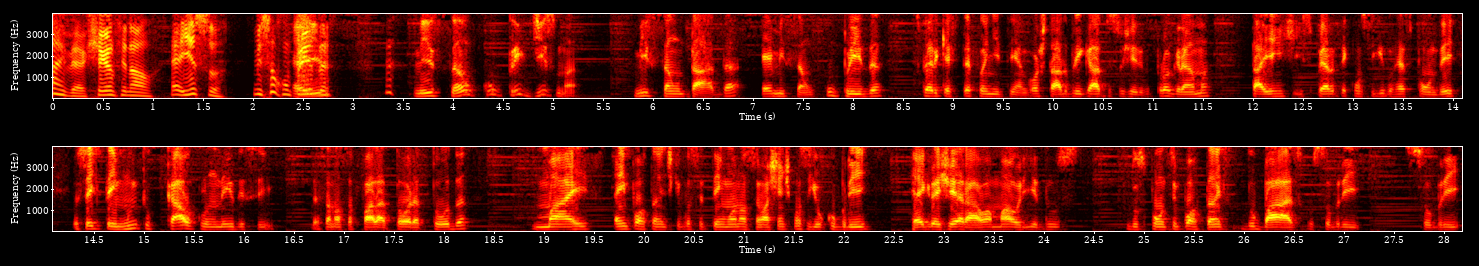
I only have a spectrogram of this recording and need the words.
Ai, velho, chega no final. É isso? Missão cumprida. É missão cumpridíssima. Missão dada é missão cumprida. Espero que a Stephanie tenha gostado. Obrigado por sugerir o programa. Tá aí, a gente espera ter conseguido responder. Eu sei que tem muito cálculo no meio desse, dessa nossa falatória toda, mas é importante que você tenha uma noção. A gente conseguiu cobrir, regra geral, a maioria dos, dos pontos importantes do básico sobre, sobre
